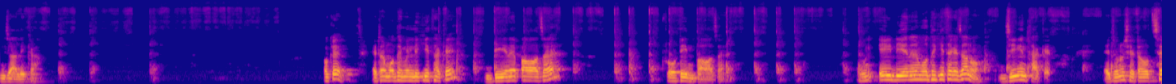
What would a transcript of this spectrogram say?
জালিকা। ওকে এটার মধ্যে মেনলি কি থাকে? ডিএনএ পাওয়া যায় প্রোটিন পাওয়া যায়। এবং এই ডিএনএ এর মধ্যে কি থাকে জানো? জিন থাকে। এই জন্য সেটা হচ্ছে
